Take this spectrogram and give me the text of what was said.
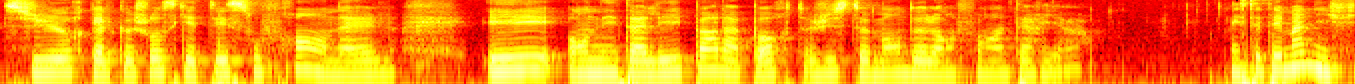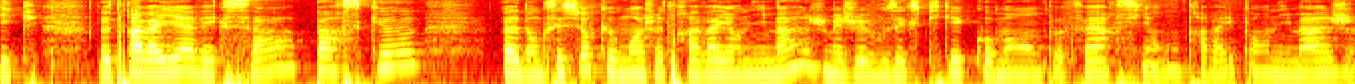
sur quelque chose qui était souffrant en elle et on est allé par la porte justement de l'enfant intérieur. Et c'était magnifique de travailler avec ça parce que euh, donc c'est sûr que moi je travaille en image, mais je vais vous expliquer comment on peut faire si on ne travaille pas en image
